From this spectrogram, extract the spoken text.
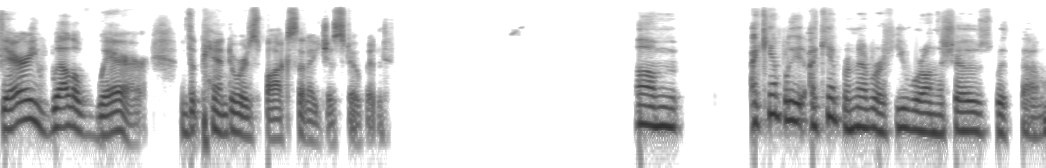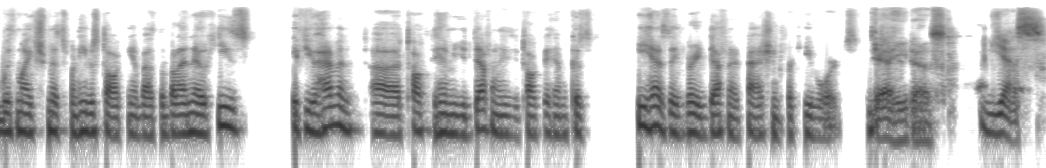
very well aware of the Pandora's box that I just opened. Um, I can't believe I can't remember if you were on the shows with um, with Mike Schmitz when he was talking about them, but I know he's. If you haven't uh, talked to him, you definitely need to talk to him because he has a very definite passion for keyboards. yeah, he does. Yes.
